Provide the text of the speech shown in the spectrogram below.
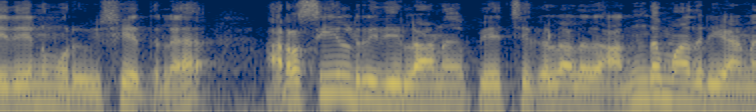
ஏதேனும் ஒரு விஷயத்தில் அரசியல் ரீதியிலான பேச்சுகள் அல்லது அந்த மாதிரியான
